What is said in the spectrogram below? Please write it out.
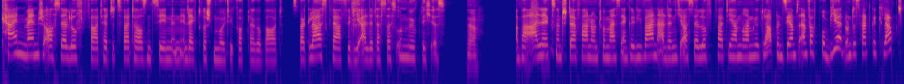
Kein Mensch aus der Luftfahrt hätte 2010 einen elektrischen Multikopter gebaut. Es war glasklar für die alle, dass das unmöglich ist. Ja. Aber Alex und Stefan und Thomas Enkel, die waren alle nicht aus der Luftfahrt, die haben dran geglaubt und sie haben es einfach probiert und es hat geklappt.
